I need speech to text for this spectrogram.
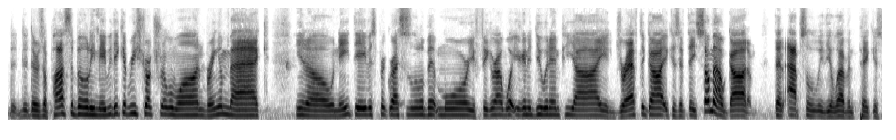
Th- th- There's a possibility maybe they could restructure Lewan, bring him back. You know, Nate Davis progresses a little bit more. You figure out what you're going to do with MPI. You draft a guy because if they somehow got him, then absolutely the 11th pick is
